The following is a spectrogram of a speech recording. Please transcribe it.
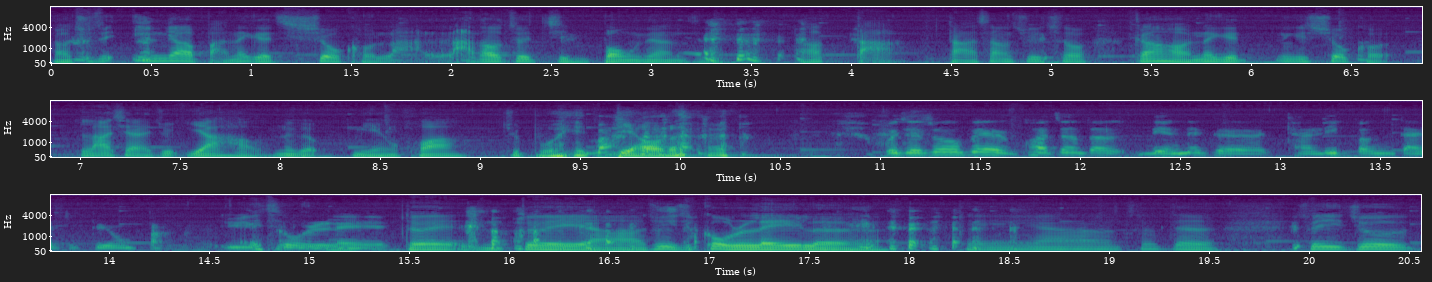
然后就是硬要把那个袖口拉拉到最紧绷这样子，然后打打上去之后，刚好那个那个袖口拉下来就压好那个棉花就不会 掉了。或者说被很夸张到连那个弹力绷带都不用绑了，够勒。对对呀，就已经够勒了。对呀，真的，所以就就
